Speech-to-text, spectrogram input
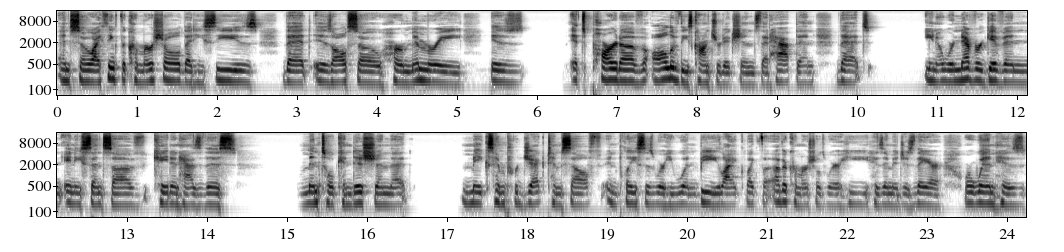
And so I think the commercial that he sees that is also her memory is it's part of all of these contradictions that happen that you know we're never given any sense of Caden has this mental condition that makes him project himself in places where he wouldn't be like like the other commercials where he his image is there or when his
